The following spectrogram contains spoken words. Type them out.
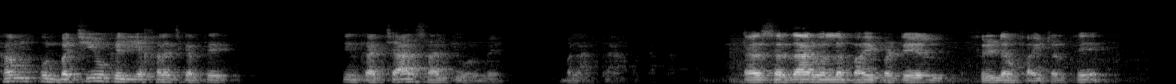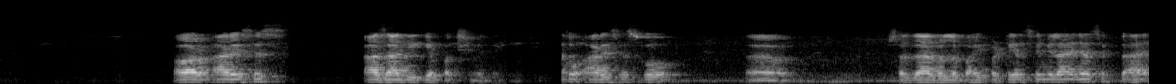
हम उन बच्चियों के लिए खर्च करते, जिनका चार साल की उम्र में बलात्कार हो जाता। सरदार वल्लभ भाई पटेल फ्रीडम फाइटर थे और आरएसएस आज़ादी के पक्ष में नहीं थी। तो आरएसएस को सरदार वल्लभ भाई पटेल से मिलाया जा सकता है।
